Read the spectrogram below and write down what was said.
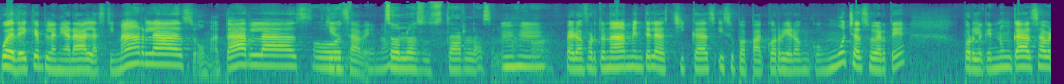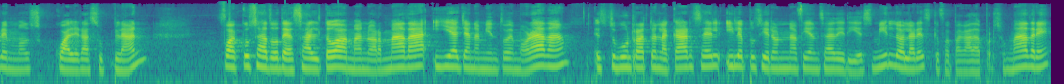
Puede que planeara lastimarlas o matarlas, O quién sabe, ¿no? Solo asustarlas a lo mejor. Pero afortunadamente las chicas y su papá corrieron con mucha suerte, por lo que nunca sabremos cuál era su plan. Fue acusado de asalto a mano armada y allanamiento de morada. Estuvo un rato en la cárcel y le pusieron una fianza de 10 mil dólares que fue pagada por su madre.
